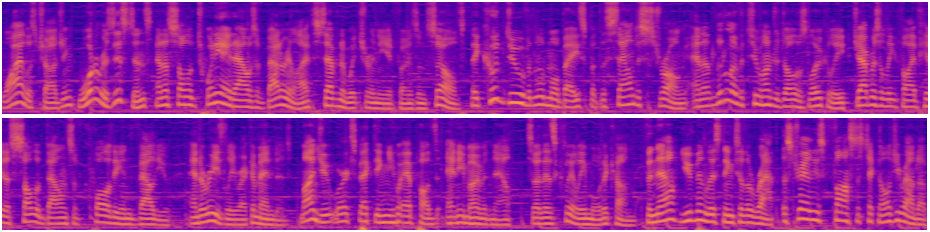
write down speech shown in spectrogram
wireless charging, water resistance, and a solid 28 hours of battery life, 7 of which are in the earphones themselves. They could do with little more bass, but the sound is strong, and at a little over $200 locally, Jabra's Elite 5 hit a solid balance of quality and value, and are easily recommended. Mind you, we're expecting new AirPods any moment now, so there's clearly more to come. For now, you've been listening to The Wrap, Australia's fastest technology roundup.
